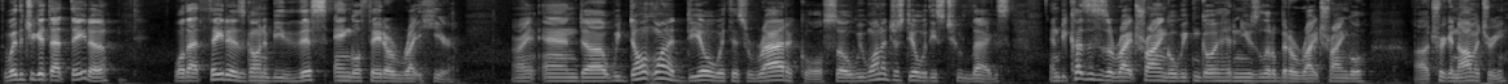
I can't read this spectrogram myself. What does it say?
The way that you get that theta, well, that theta is going to be this angle theta right here. All right, and uh, we don't want to deal with this radical, so we want to just deal with these two legs. And because this is a right triangle, we can go ahead and use a little bit of right triangle uh, trigonometry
